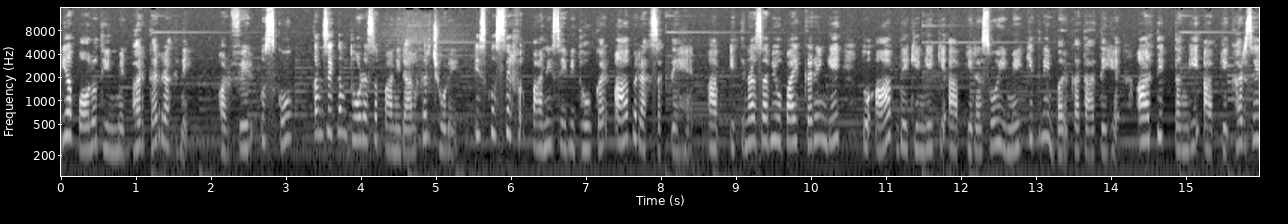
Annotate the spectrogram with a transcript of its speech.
या पॉलोथीन में भर कर रख दें। और फिर उसको कम से कम थोड़ा सा पानी डालकर छोड़े। इसको सिर्फ़ पानी से भी धोकर आप रख सकते हैं। आप इतना सा भी उपाय करेंगे तो आप देखेंगे कि आपकी रसोई में कितनी बरकत आती है। आर्थिक तंगी आपके घर से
